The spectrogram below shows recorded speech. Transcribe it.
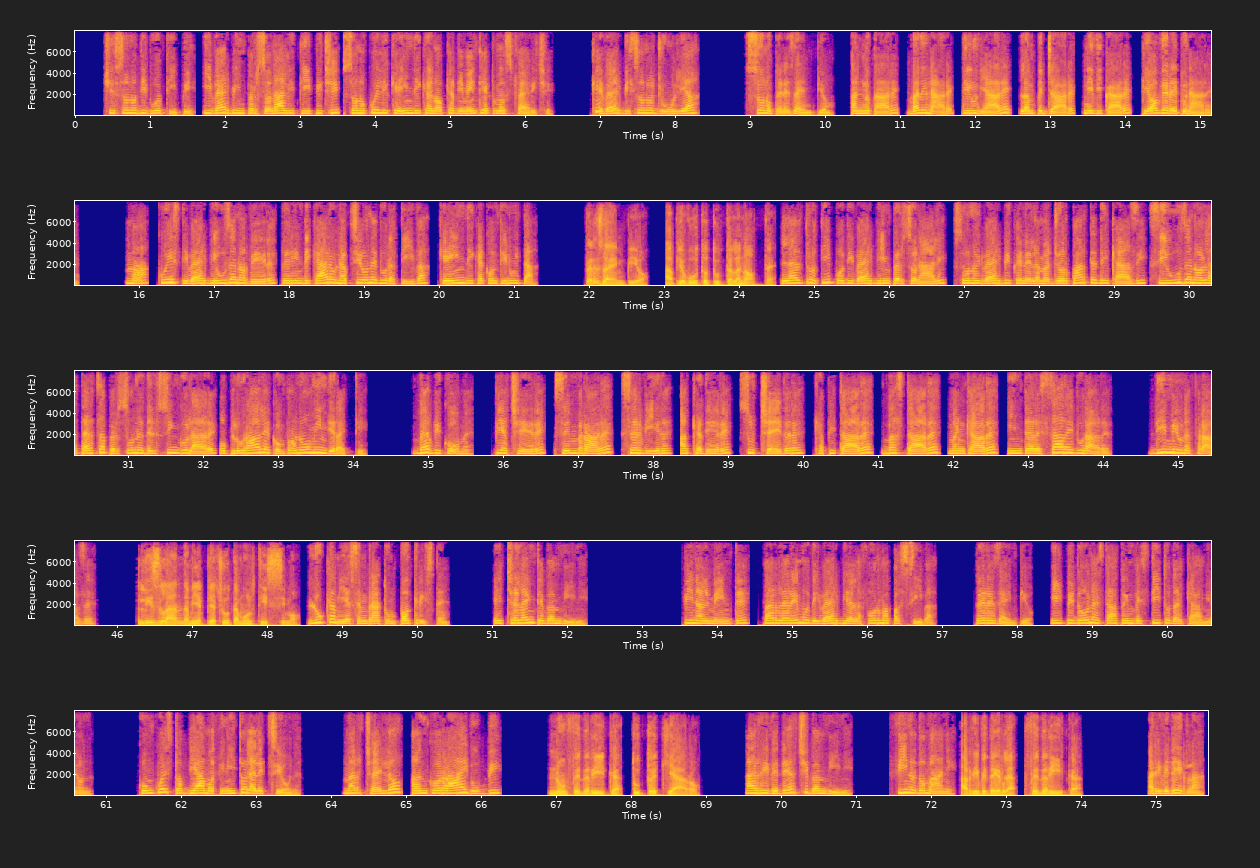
Ci sono di due tipi. I verbi impersonali tipici sono quelli che indicano accadimenti atmosferici. Che verbi sono Giulia? Sono per esempio, annotare, balenare, diluviare, lampeggiare, nevicare, piovere e tuonare. Ma, questi verbi usano avere per indicare un'azione durativa, che indica continuità. Per esempio, ha piovuto tutta la notte. L'altro tipo di verbi impersonali sono i verbi che nella maggior parte dei casi si usano alla terza persona del singolare o plurale con pronomi indiretti. Verbi come piacere, sembrare, servire, accadere, succedere, capitare, bastare, mancare, interessare e durare. Dimmi una frase. L'Islanda mi è piaciuta moltissimo. Luca mi è sembrato un po' triste. Eccellente bambini. Finalmente, parleremo dei verbi alla forma passiva. Per esempio, il pedone è stato investito dal camion. Con questo abbiamo finito la lezione. Marcello, ancora hai dubbi? Non Federica, tutto è chiaro. Arrivederci bambini. Fino domani. Arrivederla, Federica. Arrivederla.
